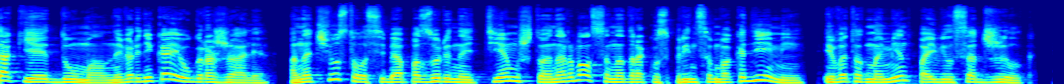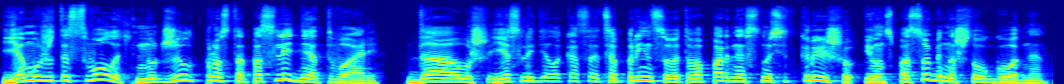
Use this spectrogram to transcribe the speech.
Так я и думал, наверняка ей угрожали. Она чувствовала себя опозоренной тем, что я нарвался на драку с принцем в академии. И в этот момент появился Джилк. Я, может, и сволочь, но Джилк просто последняя тварь. Да уж, если дело касается принца, у этого парня сносит крышу, и он способен на что угодно.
